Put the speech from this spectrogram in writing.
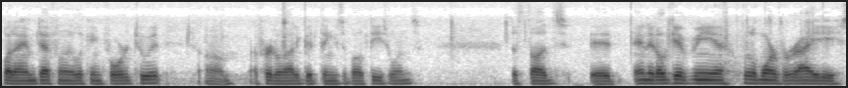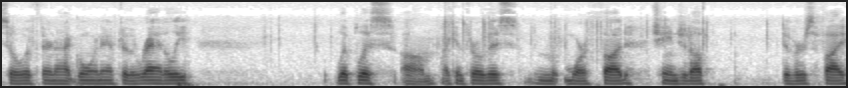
but I am definitely looking forward to it. Um, I've heard a lot of good things about these ones, the Thuds, it, and it'll give me a little more variety. So if they're not going after the rattly, lipless, um, I can throw this more Thud, change it up, diversify.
